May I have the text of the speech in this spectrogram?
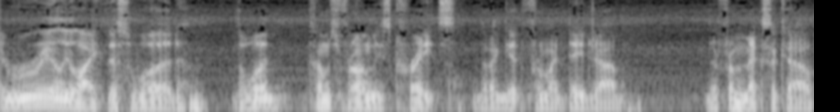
I really like this wood. The wood comes from these crates that I get from my day job. They're from Mexico.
